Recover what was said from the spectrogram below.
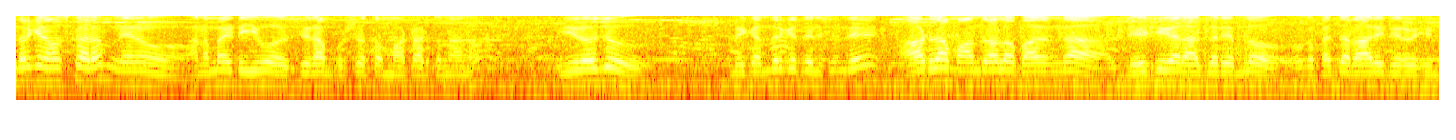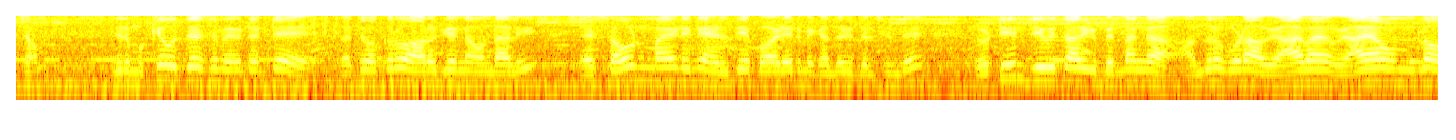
అందరికీ నమస్కారం. నేను అన్నమయ్య డిఓ శ్రీరామ్ పురుషోత్తం మాట్లాడుతున్నాను. ఈరోజు మీకు అందరికీ తెలిసిందే ఆడుదాం ఆంధ్రాలో భాగంగా జేసీ గారి ఆధ్వర్యంలో ఒక పెద్ద ర్యాలీ నిర్వహించాం. దీని ముఖ్య ఉద్దేశం ఏమిటంటే ప్రతి ఒక్కరూ ఆరోగ్యంగా ఉండాలి. A sound mind in a healthy body అని మీకు అందరికీ తెలిసిందే. రొటీన్ జీవితానికి భిన్నంగా అందరూ కూడా వ్యాయామ వ్యాయామంలో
